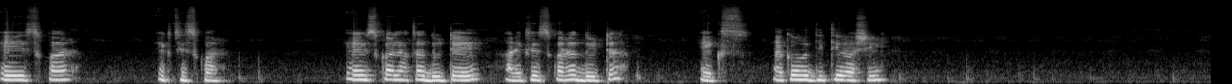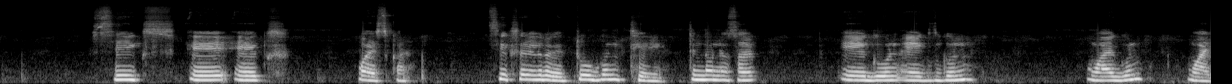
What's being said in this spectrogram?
A square X square A square লেখা দুইটা এ আর এক্স স্কোয়ারের দুইটা এক্স একইভাবে দ্বিতীয় রাশি six A X Y square six এর এগুলো টু গুণ থ্রি তিন ধরনের স্যার এ গুণ এক্স গুণ ওয়াই গুণ ওয়াই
